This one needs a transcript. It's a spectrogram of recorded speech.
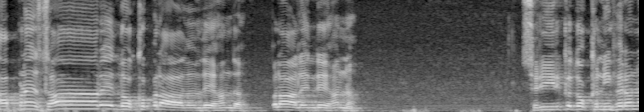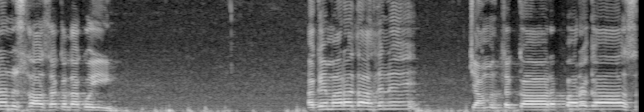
ਆਪਣੇ ਸਾਰੇ ਦੁੱਖ ਭੁਲਾ ਲੈਂਦੇ ਹਨ, ਭੁਲਾ ਲੈਂਦੇ ਹਨ। ਸਰੀਰਕ ਦੁੱਖ ਨਹੀਂ ਫਿਰ ਉਹਨਾਂ ਨੂੰ ਸਤਾ ਸਕਦਾ ਕੋਈ। ਅੱਗੇ ਮਹਾਰਾਜ ਦੱਸਦੇ ਨੇ, ਚਮਤਕਾਰ ਪ੍ਰਗਾਸ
